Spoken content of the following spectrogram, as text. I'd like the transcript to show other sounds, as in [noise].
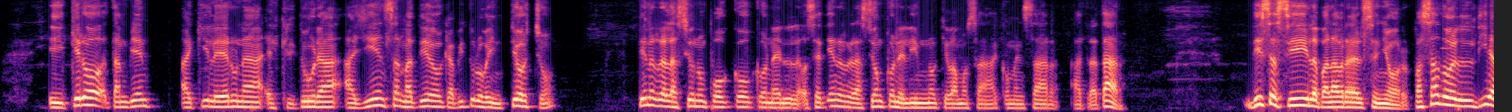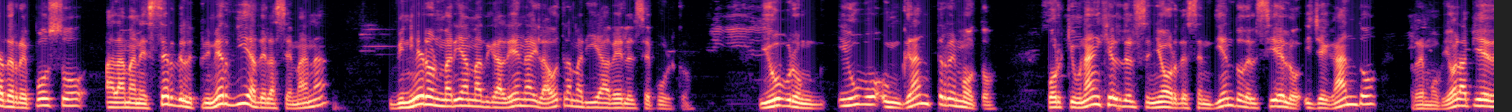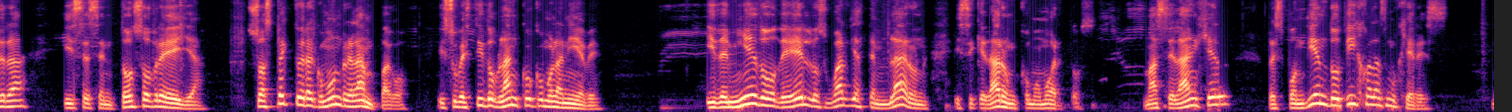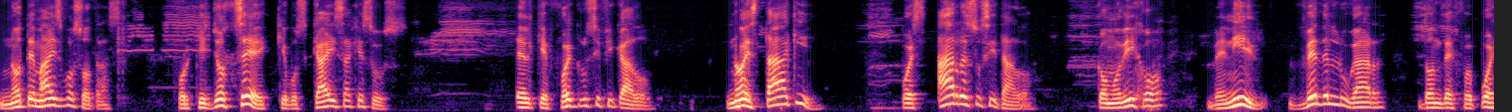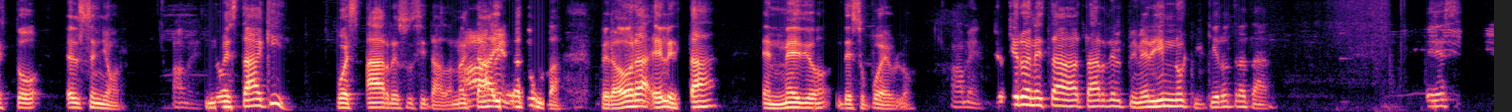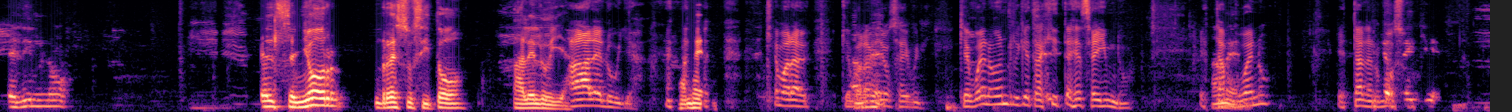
y quiero también aquí leer una escritura allí en San Mateo capítulo 28 tiene relación un poco con el, o sea, tiene relación con el himno que vamos a comenzar a tratar. Dice así la palabra del Señor. Pasado el día de reposo, al amanecer del primer día de la semana, vinieron María Magdalena y la otra María a ver el sepulcro. Y hubo un, y hubo un gran terremoto, porque un ángel del Señor descendiendo del cielo y llegando, removió la piedra y se sentó sobre ella. Su aspecto era como un relámpago y su vestido blanco como la nieve y de miedo de él los guardias temblaron y se quedaron como muertos. Mas el ángel, respondiendo, dijo a las mujeres, no temáis vosotras, porque yo sé que buscáis a Jesús, el que fue crucificado. No está aquí, pues ha resucitado. Como dijo, venid, ved el lugar donde fue puesto el Señor. No está aquí, pues ha resucitado. No está ahí en la tumba, pero ahora Él está en medio de su pueblo. Amén. Yo quiero en esta tarde, el primer himno que quiero tratar es el himno El Señor resucitó. Aleluya. Aleluya. Amén. [laughs] qué, qué maravilloso. Qué bueno, Enrique, trajiste ese himno. Es tan bueno, es tan hermoso.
